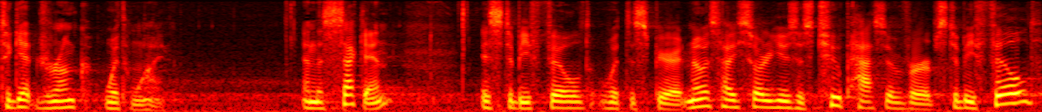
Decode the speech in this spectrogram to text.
to get drunk with wine. And the second is to be filled with the Spirit. Notice how he sort of uses two passive verbs. To be filled,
